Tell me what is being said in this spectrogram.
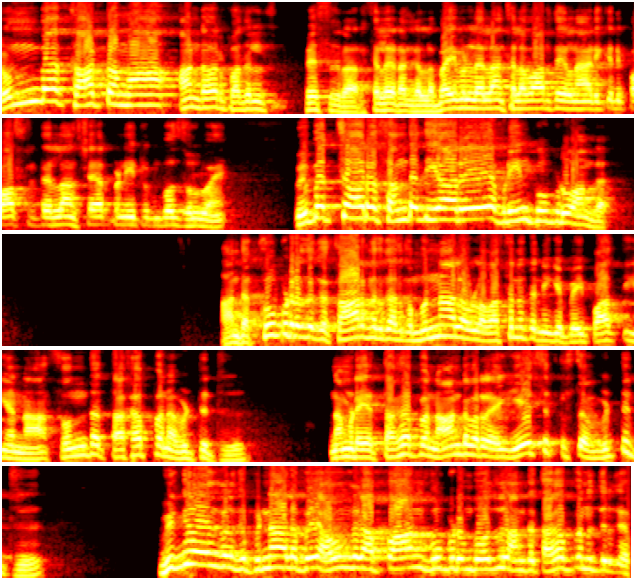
ரொம்ப காட்டமா ஆண்டவர் பதில் பேசுகிறார். சில இடங்கள்ல பைபிள்ல எல்லாம் சில வார்த்தைகள் நான் அடிக்கடி பாஸ்டர் எல்லாம் ஷேர் பண்ணிட்டு இருக்கும்போது சொல்லுவேன். விபச்சார சந்ததியாரே அப்படின்னு கூப்பிடுவாங்க. அந்த கூப்பிடுறதுக்கு காரணத்துக்கு அதுக்கு முன்னால் உள்ள வசனத்தை நீங்கள் போய் பார்த்தீங்கன்னா சொந்த தகப்பனை விட்டுட்டு நம்முடைய தகப்பன் ஆண்டவரை இயேசு கிறிஸ்தவ விட்டுட்டு விக்கிரகங்களுக்கு பின்னால் போய் அவங்கள அப்பான்னு கூப்பிடும்போது அந்த தகப்பனுக்கு இருக்க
